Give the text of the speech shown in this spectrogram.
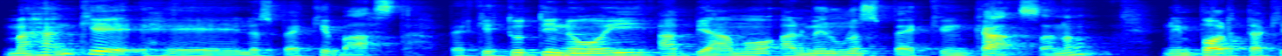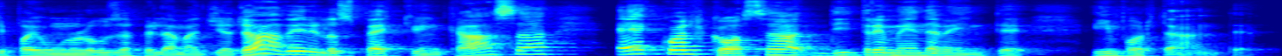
ma anche eh, lo specchio e basta, perché tutti noi abbiamo almeno uno specchio in casa, no? Non importa che poi uno lo usa per la magia, già avere lo specchio in casa è qualcosa di tremendamente importante.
